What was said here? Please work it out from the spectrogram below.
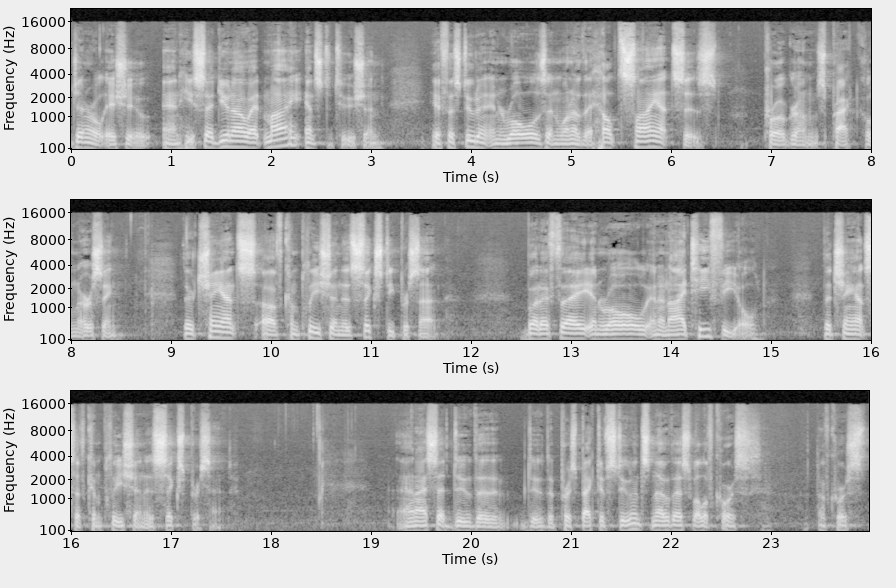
general issue, and he said, "You know, at my institution, if a student enrolls in one of the health sciences programs, practical nursing, their chance of completion is 60 percent. But if they enroll in an IT field, the chance of completion is 6%. And I said, do the, do the prospective students know this? Well, of course, Of course,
